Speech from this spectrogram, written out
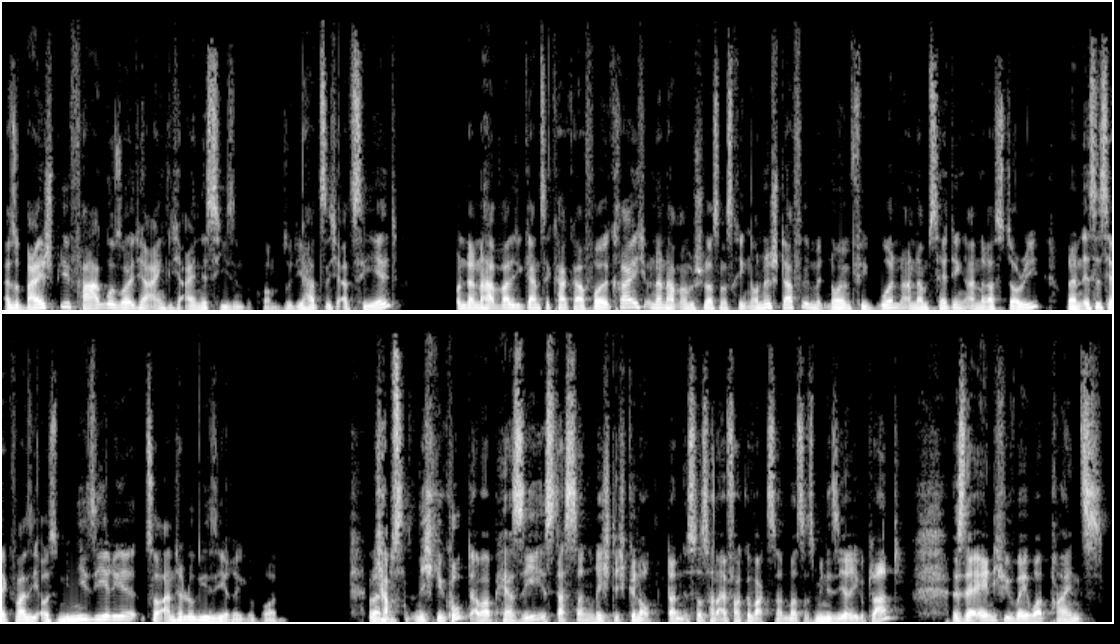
Also Beispiel, Fargo sollte ja eigentlich eine Season bekommen. So, die hat sich erzählt und dann war die ganze Kacke erfolgreich und dann hat man beschlossen, es kriegt noch eine Staffel mit neuen Figuren, anderem Setting, anderer Story. Und dann ist es ja quasi aus Miniserie zur Anthologieserie geworden. Oder ich habe es nicht geguckt, aber per se ist das dann richtig. Genau, dann ist das halt einfach gewachsen. Dann hat man es als Miniserie geplant. Das ist ja ähnlich wie Wayward Pines.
